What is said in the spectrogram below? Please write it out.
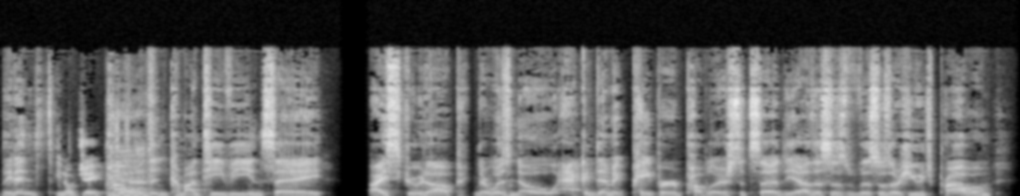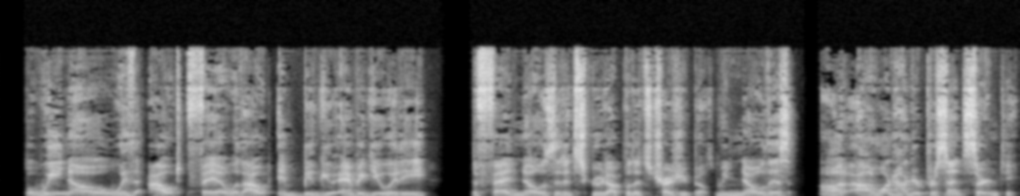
They didn't, you know, Jay Powell yeah. didn't come on TV and say, I screwed up. There was no academic paper published that said, yeah, this is this was a huge problem. But we know without fail, without ambigu- ambiguity, the Fed knows that it's screwed up with its treasury bills. We know this on, on 100% certainty.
